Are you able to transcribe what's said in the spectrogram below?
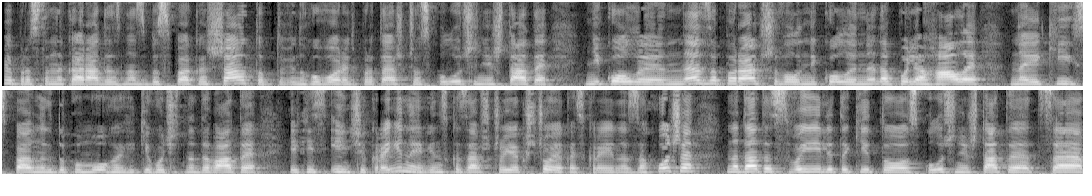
Представника Ради з нацбезпеки США, тобто він говорить про те, що Сполучені Штати ніколи не заперечували, ніколи не наполягали на якихось певних допомогах, які хочуть надавати якісь інші країни. Він сказав, що якщо якась країна захоче надати свої літаки, то Сполучені Штати це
